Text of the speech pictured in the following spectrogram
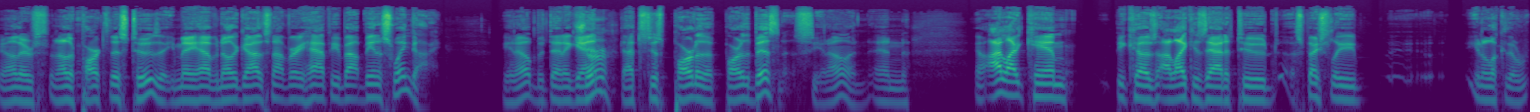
You know, there's another part to this too that you may have another guy that's not very happy about being a swing guy, you know. But then again, Sure. that's just part of the part of the business, you know. And and you know, I like Cam because I like his attitude, especially you know, look at the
